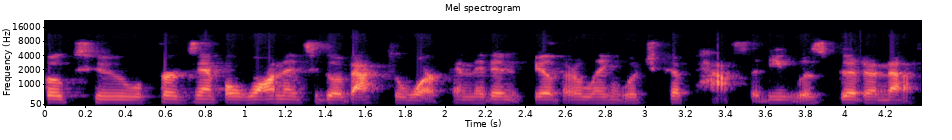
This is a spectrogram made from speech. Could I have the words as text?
folks who, for example, wanted to go back to work and they didn't feel their language capacity was good enough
